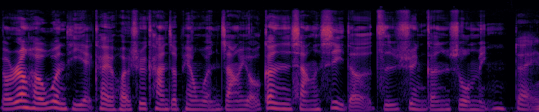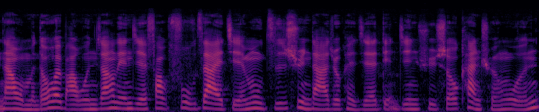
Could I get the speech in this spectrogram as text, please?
有任何问题，也可以回去看这篇文章，有更详细的资讯跟说明。对，那我们都会把文章链接放附在节目资讯，大家就可以直接点进去收看全文。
